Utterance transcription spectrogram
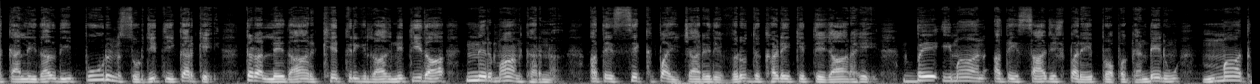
ਅਕਾਲੀ ਦਲ ਦੀ ਪੂਰਨ ਸੁਰਜੀਤੀ ਕਰਕੇ ਧੜੱਲੇਦਾਰ ਖੇਤਰੀ ਰਾਜਨੀਤੀ ਦਾ ਨਿਰਮਾਣ ਕਰਨ ਅਤੇ ਸਿੱਖ ਭਾਈਚਾਰੇ ਦੇ ਵਿਰੁੱਧ ਖੜੇ ਕੀਤੇ ਜਾ ਰਹੇ ਬੇਈਮਾਨ ਅਤੇ ਸਾਜ਼ਿਸ਼ ਭਰੇ ਪ੍ਰੋਪਗੈਂਡੇ ਨੂੰ ਮਾਤ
